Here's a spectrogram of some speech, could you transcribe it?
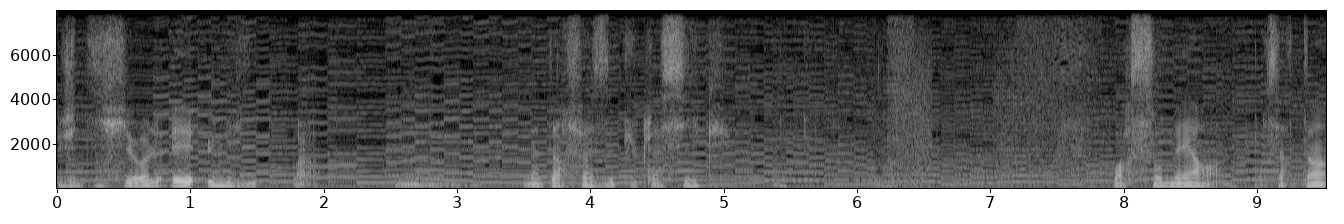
j'ai 10 fioles et une vie. Voilà. Une, une interface des plus classiques. Voire sommaire pour certains.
